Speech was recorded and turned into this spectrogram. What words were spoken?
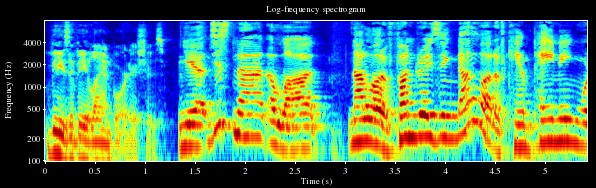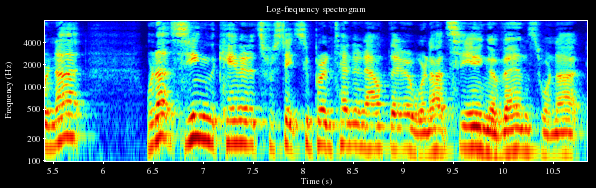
vis-a-vis land board issues. Yeah, just not a lot. Not a lot of fundraising. Not a lot of campaigning. We're not we're not seeing the candidates for state superintendent out there. We're not seeing events. We're not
